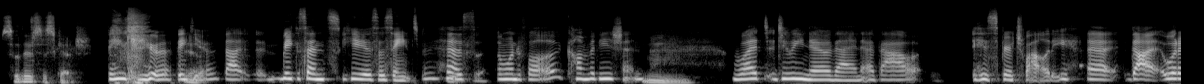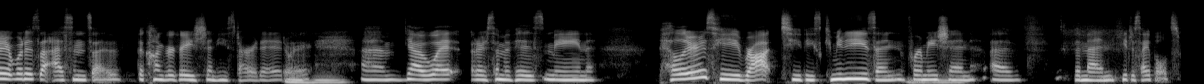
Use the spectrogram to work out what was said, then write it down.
so there's a sketch thank you thank yeah. you that makes sense he is a saint has a wonderful combination hmm. What do we know then about his spirituality? Uh, that what are, what is the essence of the congregation he started, or mm-hmm. um, yeah, what, what are some of his main pillars he brought to these communities and mm-hmm. formation of the men he discipled?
